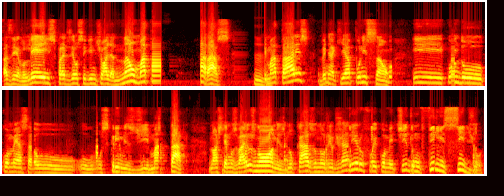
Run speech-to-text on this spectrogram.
fazer leis para dizer o seguinte: olha, não matarás. Hum. Se matares, vem aqui a punição. E quando começa o, o, os crimes de matar, nós temos vários nomes. No caso, no Rio de Janeiro, foi cometido um filicídio.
